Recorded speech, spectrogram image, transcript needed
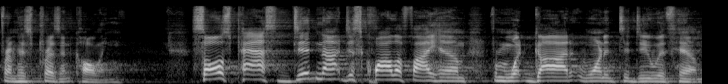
from his present calling. Saul's past did not disqualify him from what God wanted to do with him.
